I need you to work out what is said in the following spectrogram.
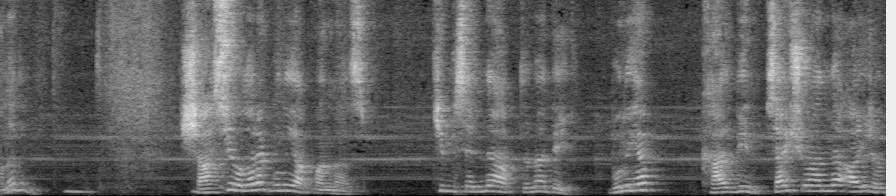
Anladın mı? Şahsi olarak bunu yapman lazım. Kimsenin ne yaptığına değil. Bunu yap kalbin. Sen şu anda ayrıl.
